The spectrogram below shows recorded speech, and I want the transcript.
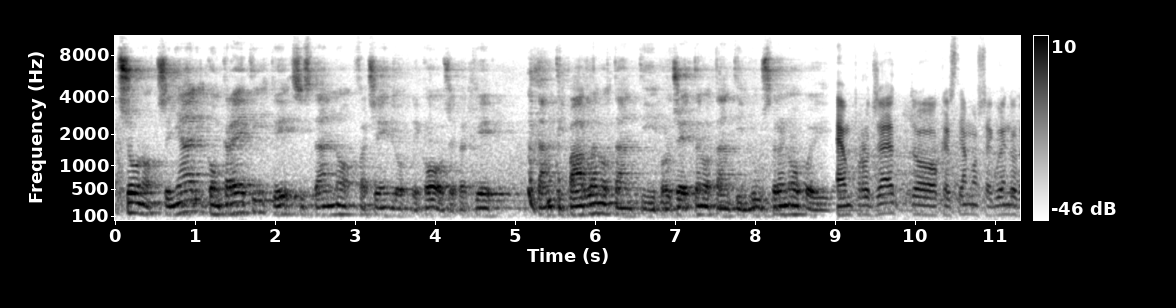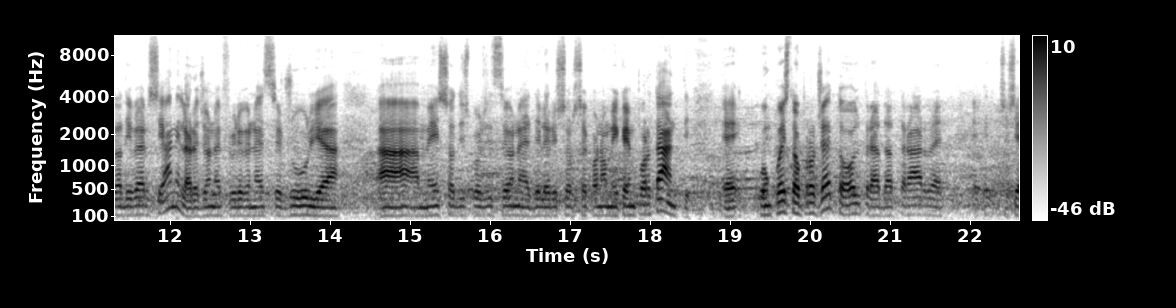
Sono segnali concreti che si stanno facendo le cose perché tanti parlano, tanti progettano, tanti illustrano. Poi... È un progetto che stiamo seguendo da diversi anni, la Regione Friuli Venezia Giulia ha messo a disposizione delle risorse economiche importanti. E con questo progetto, oltre ad attrarre, eh, ci si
